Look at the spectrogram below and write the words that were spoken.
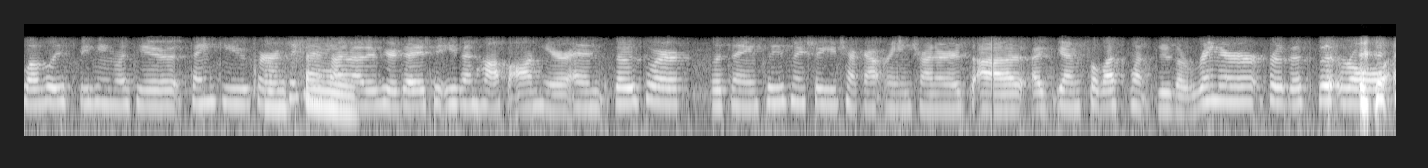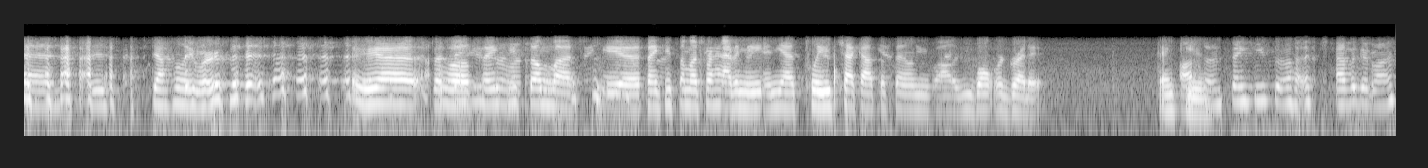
lovely speaking with you. Thank you for Oh, taking same. the time out of your day to even hop on here. And those who are listening, please make sure you check out Range Runners. Uh, again, Celeste went through the ringer for this role, and it's definitely worth it. Yeah. But well, thank you so you much, so much. Celeste. Yeah. Thank you so much for having me. And yes, please check out the film, you all. You won't regret it. Thank you. Awesome. Thank you so much. Have a good one.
